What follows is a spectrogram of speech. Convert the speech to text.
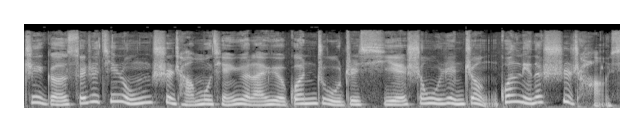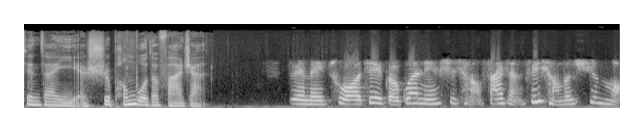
这个随着金融市场目前越来越关注这些生物认证关联的市场，现在也是蓬勃的发展。对，没错，这个关联市场发展非常的迅猛。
